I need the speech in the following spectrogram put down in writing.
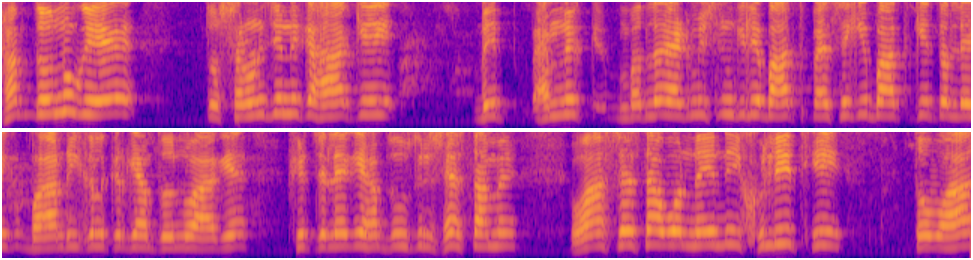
हम दोनों गए तो श्रवण जी ने कहा कि, भाई, हमने मतलब एडमिशन के लिए बात, पैसे की बात की तो ले, बाहर निकल करके हम दोनों आ गए, फिर चले गए हम दूसरी संस्था में। वहाँ संस्था वो नई नई खुली थी तो वहाँ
